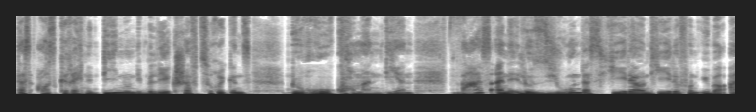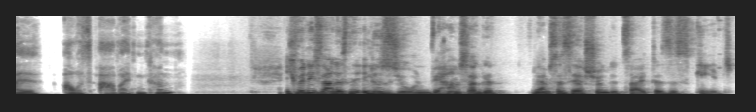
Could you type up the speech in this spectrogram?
dass ausgerechnet die nun die Belegschaft zurück ins Büro kommandieren. War es eine Illusion, dass jeder und jede von überall ausarbeiten kann? Ich würde nicht sagen, das ist eine Illusion. Wir haben es ja, wir haben es ja sehr schön gezeigt, dass es geht.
